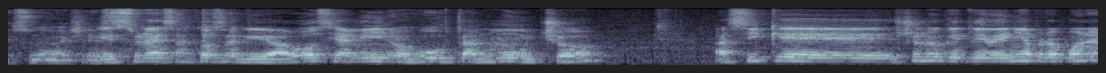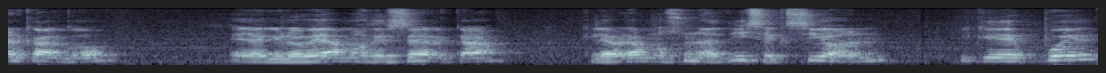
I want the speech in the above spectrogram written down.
Es una belleza. Es una de esas cosas que a vos y a mí nos gustan mucho. Así que yo lo que te venía a proponer, Caco, era que lo veamos de cerca, que le abramos una disección y que después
